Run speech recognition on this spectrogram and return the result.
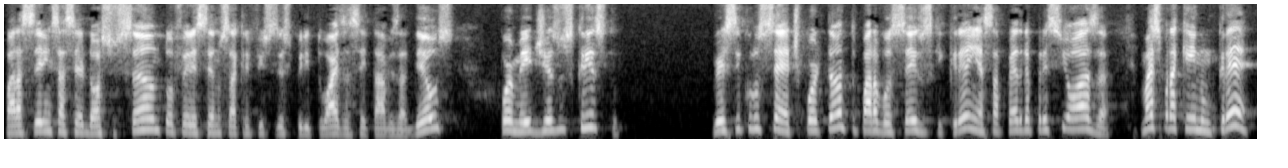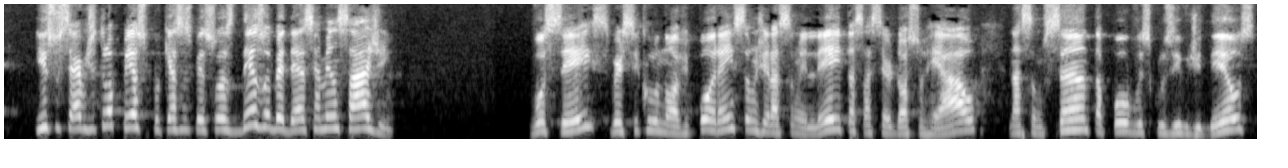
Para serem sacerdócio santo, oferecendo sacrifícios espirituais aceitáveis a Deus, por meio de Jesus Cristo. Versículo 7: Portanto, para vocês, os que creem, essa pedra é preciosa mas para quem não crê, isso serve de tropeço, porque essas pessoas desobedecem à mensagem. Vocês, versículo 9, porém são geração eleita, sacerdócio real, nação santa, povo exclusivo de Deus,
